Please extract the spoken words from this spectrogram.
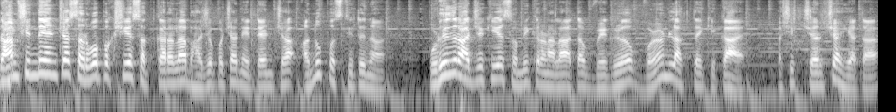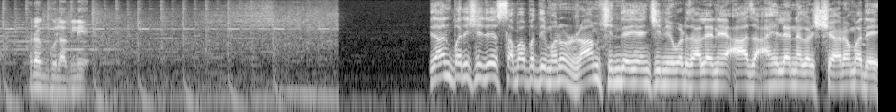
राम शिंदे यांच्या सर्वपक्षीय सत्काराला भाजपच्या नेत्यांच्या अनुपस्थितीनं पुढील राजकीय समीकरणाला आता वेगळं वळण लागतंय की काय अशी चर्चाही आता रंगू लागली आहे विधान परिषदेचे सभापती म्हणून राम शिंदे यांची निवड झाल्याने आज अहिल्यानगर शहरामध्ये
